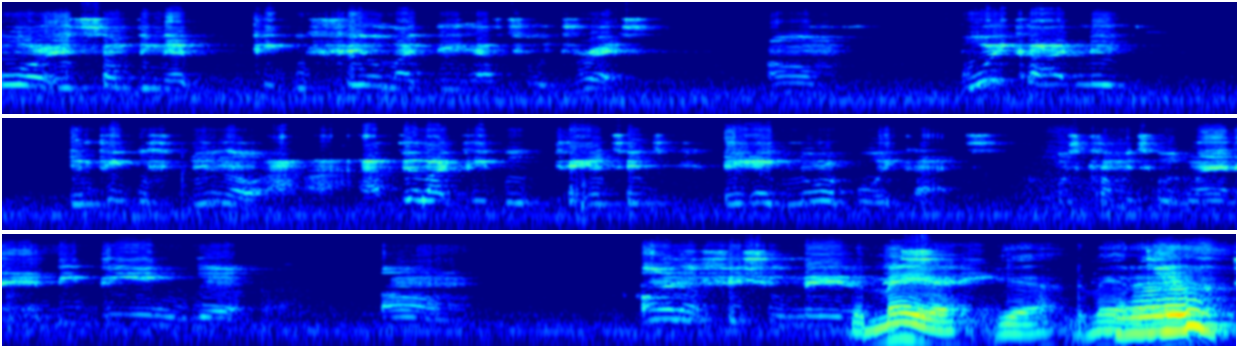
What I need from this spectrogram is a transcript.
more it's something that people feel like they have to address. Um, boycotting it, and people, you know, I, I I feel like people pay attention. They ignore boycotts. What's coming to Atlanta and me being the um unofficial mayor. The of mayor, city, yeah, the mayor. Uh. the A. But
